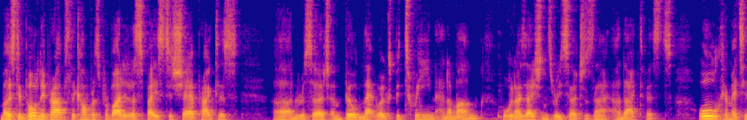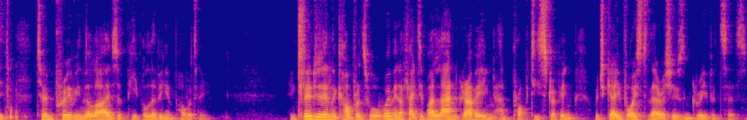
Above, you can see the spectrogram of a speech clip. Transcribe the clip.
Most importantly, perhaps, the conference provided a space to share practice uh, and research and build networks between and among organisations, researchers, and activists all committed to improving the lives of people living in poverty. Included in the conference were women affected by land grabbing and property stripping, which gave voice to their issues and grievances.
